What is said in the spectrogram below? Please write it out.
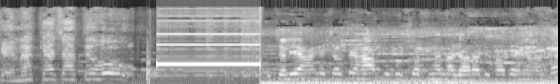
कहना क्या चाहते हो? तो चलिए आगे चलते हैं आपको कुछ अपना नज़ारा दिखाते हैं यहाँ का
